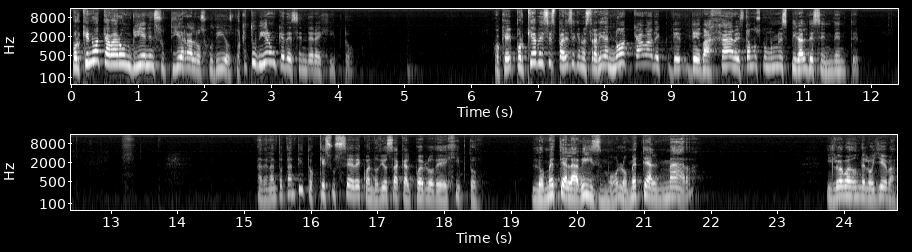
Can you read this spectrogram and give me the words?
¿Por qué no acabaron bien en su tierra los judíos? ¿Por qué tuvieron que descender a Egipto? ¿Ok? ¿Por qué a veces parece que nuestra vida no acaba de, de bajar? Estamos como en una espiral descendente. Adelanto tantito, ¿qué sucede cuando Dios saca al pueblo de Egipto? Lo mete al abismo, lo mete al mar, y luego a dónde lo lleva?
